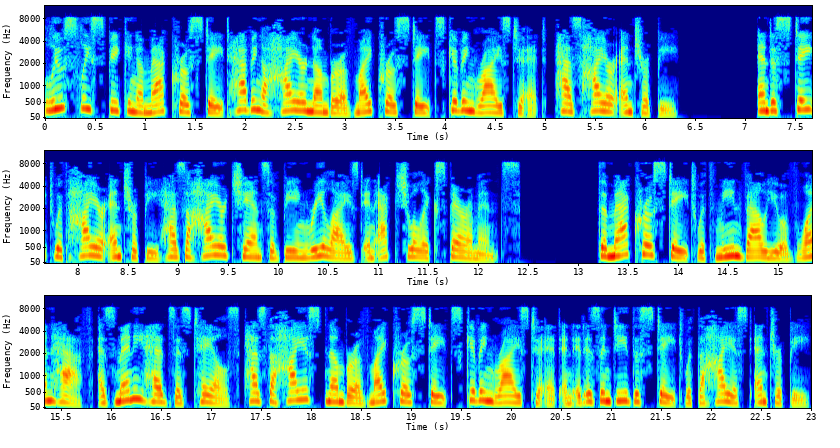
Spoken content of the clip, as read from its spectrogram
Loosely speaking a macro state having a higher number of micro states giving rise to it, has higher entropy and a state with higher entropy has a higher chance of being realized in actual experiments. The macro state with mean value of one half as many heads as tails has the highest number of micro states giving rise to it and it is indeed the state with the highest entropy.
